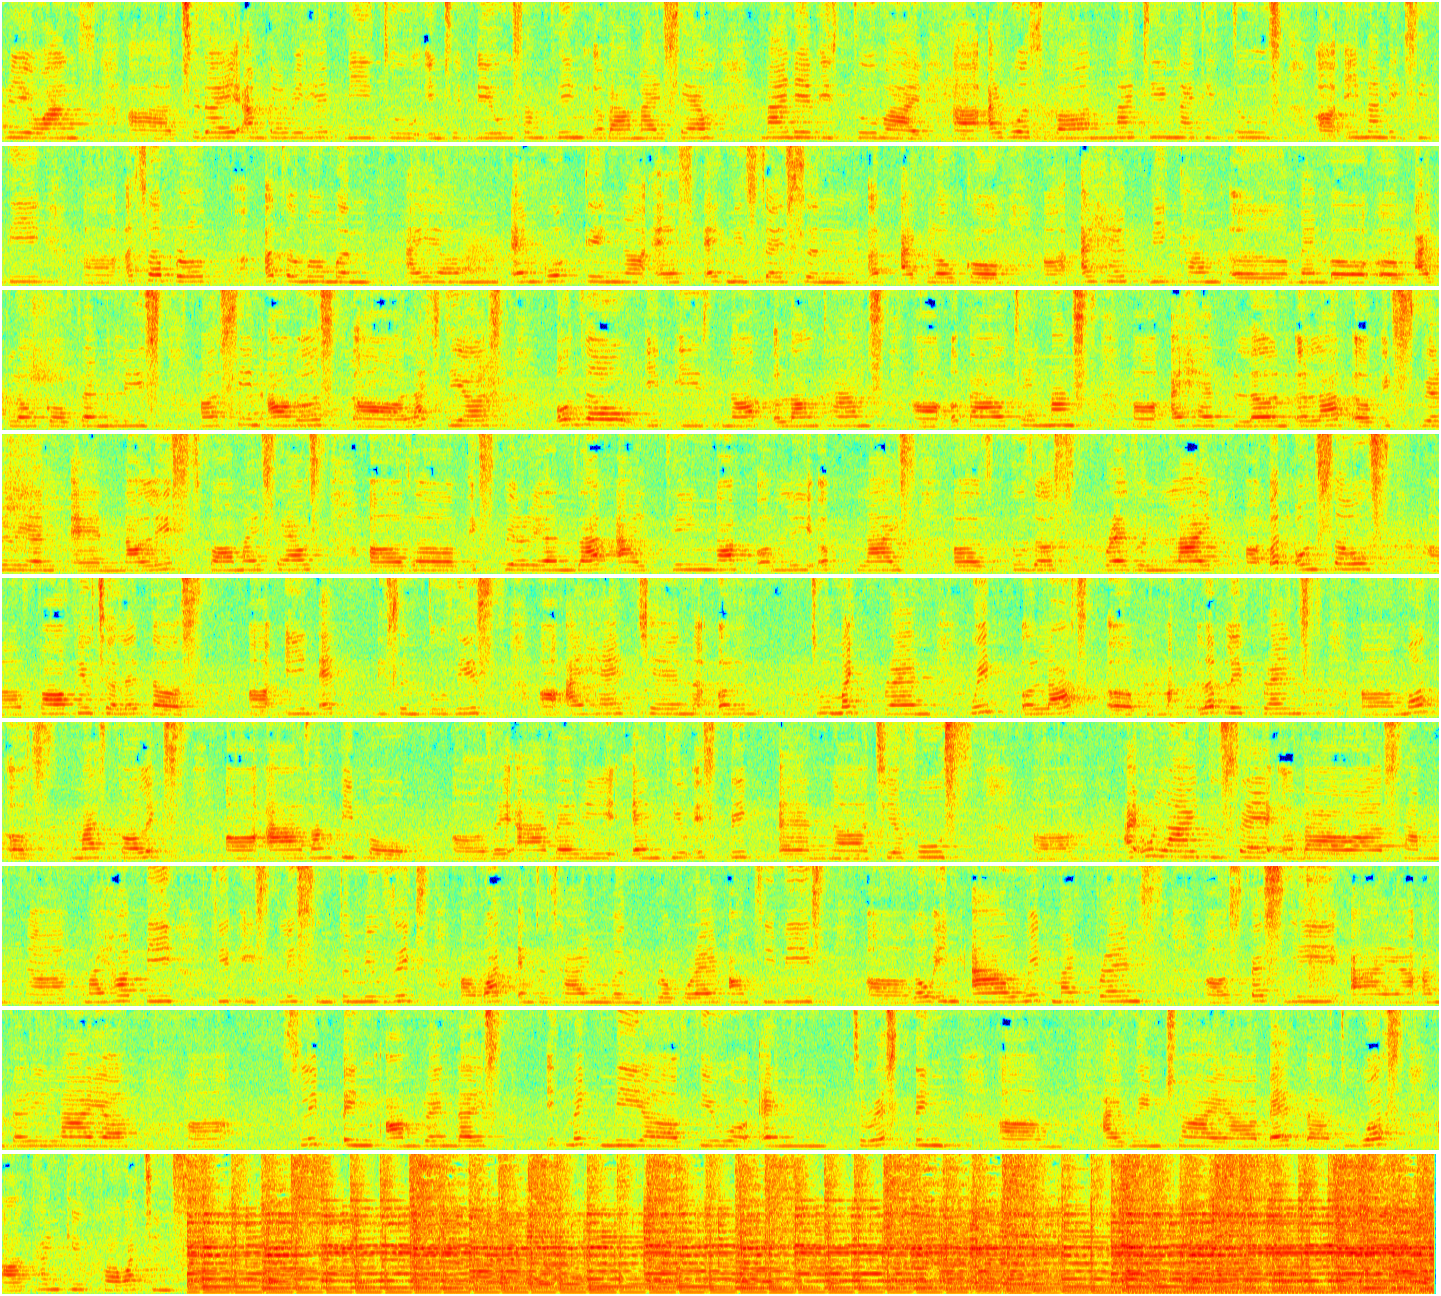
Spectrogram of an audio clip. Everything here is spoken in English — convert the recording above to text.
everyone. Uh, today I'm very happy to introduce something about myself. My name is Thu Hoai. Uh, I was born 1992 uh, in Nam Dinh City. Uh, at the, pro at, the moment, I um, am working uh, as administration at Glocal. Uh, I have become a member of Glocal families since August last year although it is not a long time, uh, about 10 months, uh, I have learned a lot of experience and knowledge for myself. Uh, the experience that I think not only applies uh, to the present life, uh, but also uh, for future letters. in addition to this, I have changed to make friends with a lot of lovely friends. Uh, most of my colleagues uh, are young people. Uh, they are very enthusiastic and uh, cheerful. Uh, I would like to say about uh, some my hobby. This is listen to music, watch entertainment program on TV, going out with my friends. especially I am very like sleeping on rain days. It makes me uh, feel interesting. Um, I will try uh, better to work. Uh, thank you for watching.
